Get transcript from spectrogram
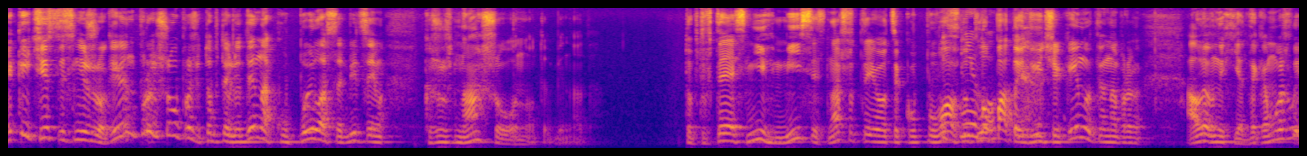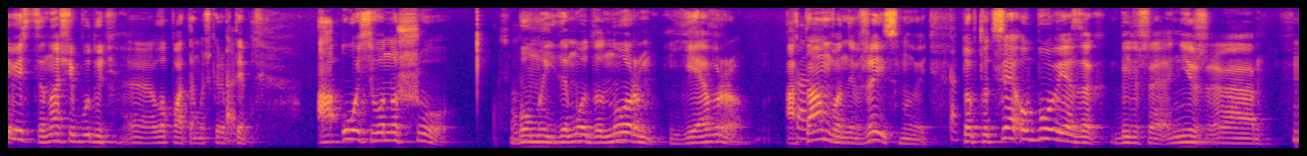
який чистить сніжок. І він пройшов, пройшов. Тобто людина купила собі цей. Кажу ж, на що воно тобі треба? Тобто в тебе сніг місяць, на що ти його це купував? Тут лопатою двічі кинути, наприклад. Але в них є така можливість, це наші будуть е, лопатами шкребти. Так. А ось воно що? Бо ми йдемо до норм євро, а Так. там вони вже існують. Так. Тобто це обов'язок більше, ніж е, хм,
